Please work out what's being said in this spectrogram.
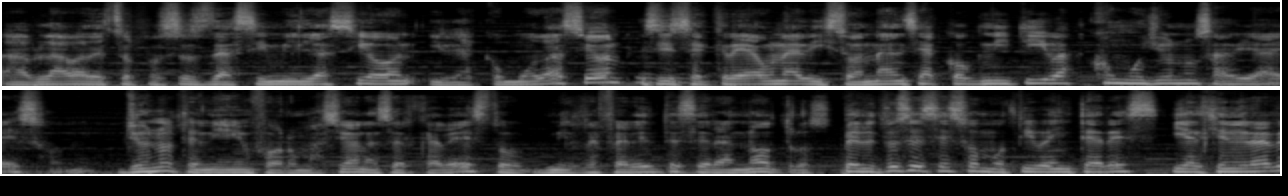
hablaba de estos procesos de asimilación y de acomodación, es decir, se crea una disonancia cognitiva. Como yo no sabía eso? Yo no tenía información acerca de esto, mis referentes eran otros, pero entonces eso motiva interés y al generar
